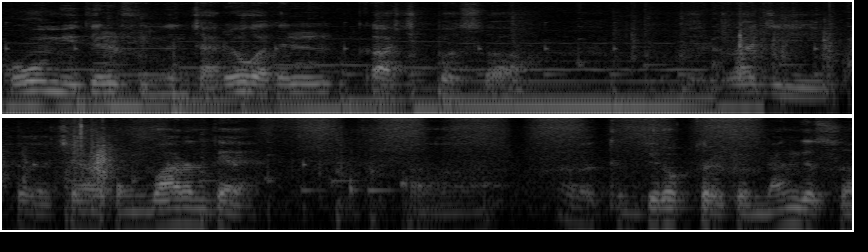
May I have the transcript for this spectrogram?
도움이 될 수 있는 자료가 될까 싶어서 여러 가지 그 제가 공부하는데 어, 어떤 기록들을 좀 남겨서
